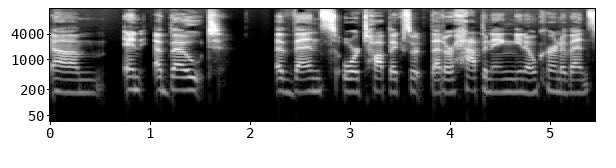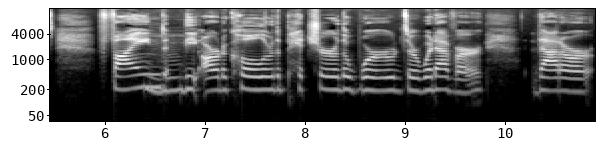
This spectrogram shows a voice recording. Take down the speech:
um, and about events or topics or, that are happening, you know, current events, find mm-hmm. the article or the picture, or the words or whatever that are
